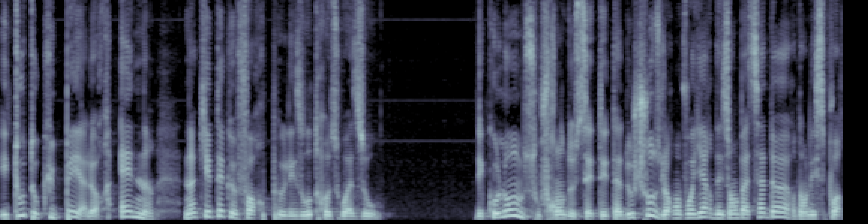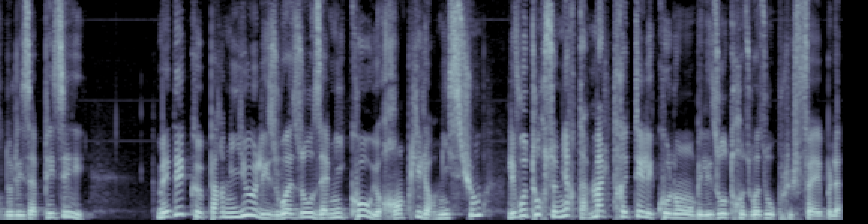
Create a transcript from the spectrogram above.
et tout occupés à leur haine n'inquiétaient que fort peu les autres oiseaux. Des colombes, souffrant de cet état de choses, leur envoyèrent des ambassadeurs dans l'espoir de les apaiser. Mais dès que parmi eux les oiseaux amicaux eurent rempli leur mission, les vautours se mirent à maltraiter les colombes et les autres oiseaux plus faibles,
